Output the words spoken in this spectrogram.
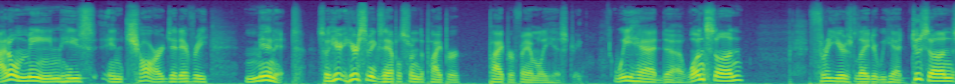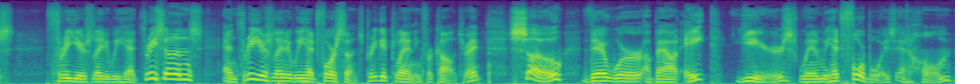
I don't mean he's in charge at every minute. So here, here's some examples from the Piper Piper family history. We had uh, one son. Three years later, we had two sons. Three years later, we had three sons, and three years later, we had four sons. Pretty good planning for college, right? So there were about eight years when we had four boys at home,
